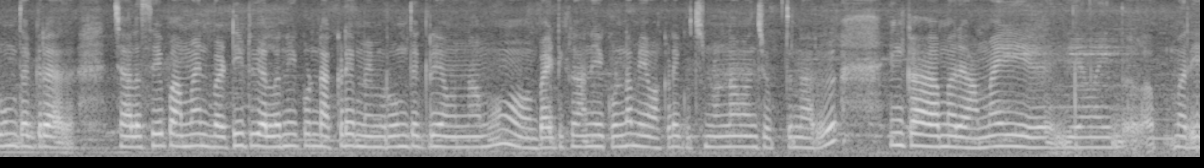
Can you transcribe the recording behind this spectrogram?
రూమ్ దగ్గర చాలాసేపు అమ్మాయిని బట్టి ఇటు వెళ్ళనీయకుండా అక్కడే మేము రూమ్ దగ్గరే ఉన్నాము బయటికి రానియకుండా మేము అక్కడే కూర్చుని ఉన్నామని చెప్తున్నారు. ఇంకా మరి అమ్మాయి ఏమైందో మరి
